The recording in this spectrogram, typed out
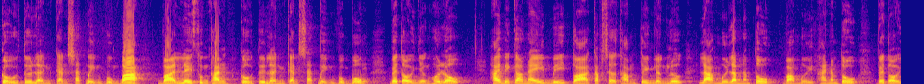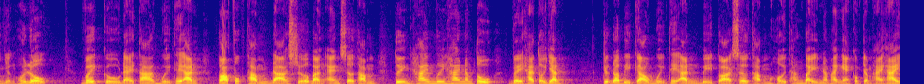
cựu tư lệnh cảnh sát biển vùng 3 và Lê Xuân Thanh, cựu tư lệnh cảnh sát biển vùng 4 về tội nhận hối lộ. Hai bị cáo này bị tòa cấp sơ thẩm tuyên lần lượt là 15 năm tù và 12 năm tù về tội nhận hối lộ với cựu đại tá Nguyễn Thế Anh, tòa phúc thẩm đã sửa bản án sơ thẩm tuyên 22 năm tù về hai tội danh. Trước đó, bị cáo Nguyễn Thế Anh bị tòa sơ thẩm hồi tháng 7 năm 2022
